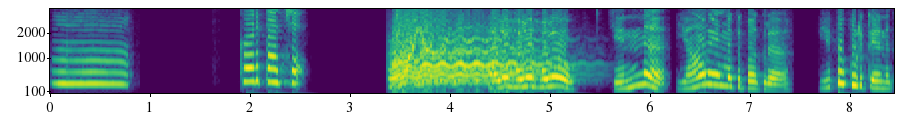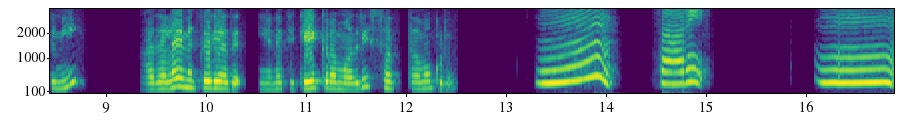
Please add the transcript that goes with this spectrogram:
ம், கொடுத்தாச்சு. Hello hello hello. என்ன? யாரை ஏமாத்த பாக்குற எப்ப கொடுத்த எனக்கு நீ? அதெல்லாம் எனக்கு தெரியாது. எனக்கு கேக்குற மாதிரி சத்தமா கொடு. ம், சாரி. ம்,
